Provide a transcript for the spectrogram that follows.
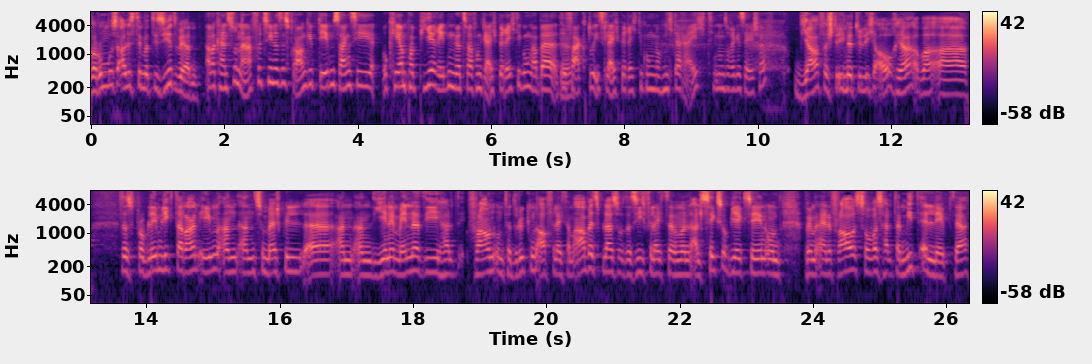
warum muss alles thematisiert werden? Aber kannst du nachvollziehen, dass es Frauen gibt, die eben sagen, sie, okay, am Papier reden wir zwar von Gleichberechtigung, aber de ja. facto ist Gleichberechtigung noch nicht erreicht in unserer Gesellschaft? Ja, verstehe ich natürlich auch, ja, aber äh, das Problem liegt daran eben an, an zum Beispiel äh, an, an jene Männer, die halt Frauen unterdrücken, auch vielleicht am Arbeitsplatz oder sich vielleicht einmal als Sexobjekt sehen. Und wenn eine Frau sowas halt dann miterlebt, ja,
